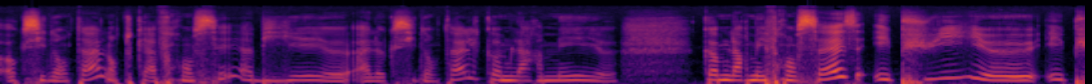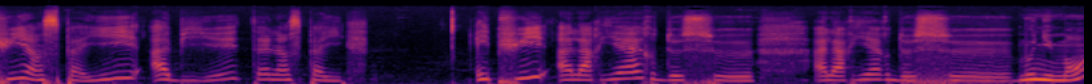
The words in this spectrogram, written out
occidental, en tout cas français, habillé à l'occidental, comme l'armée comme l'armée française, et puis, et puis un spahi habillé tel un spahi. Et puis à l'arrière de ce, à l'arrière de ce monument,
